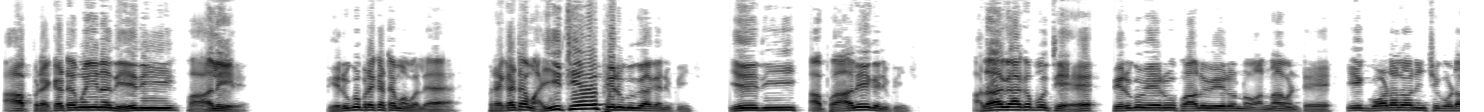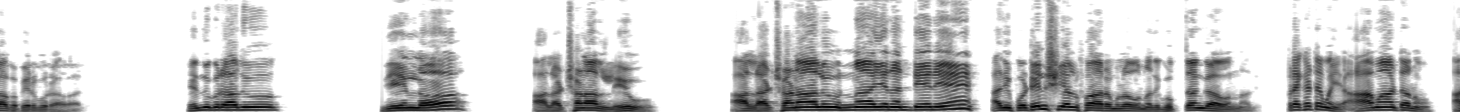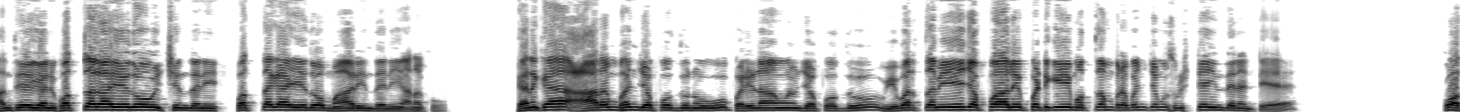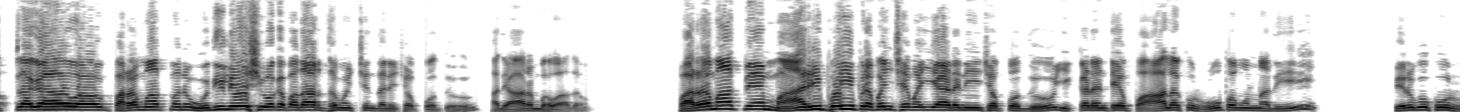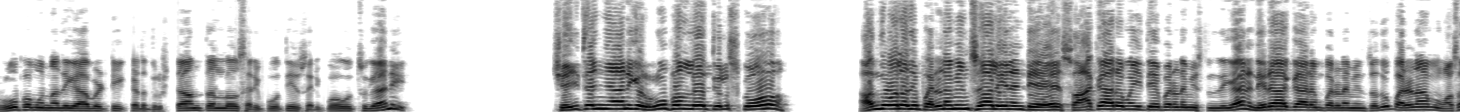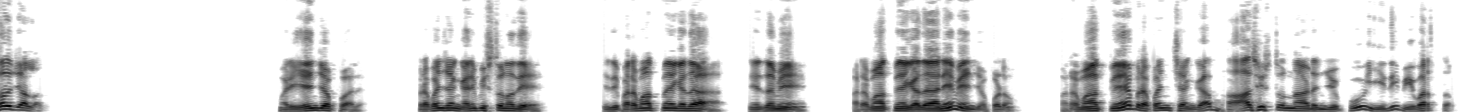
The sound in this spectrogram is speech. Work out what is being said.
ఆ ప్రకటమైనది ఏది పాలే. పెరుగు ప్రకటమవలే ప్రకటం అయితే పెరుగుగా కనిపించు. ఏది? ఆ పాలే కనిపించు. అలా కాకపోతే పెరుగు వేరు పాలు వేరు నువ్వు అన్నావంటే ఈ గోడలో నుంచి కూడా ఒక పెరుగు రావాలి. ఎందుకు రాదు? దీనిలో? ఆ లక్షణాలు లేవు. ఆ లక్షణాలు ఉన్నాయనంటేనే అది పొటెన్షియల్ ఫారంలో ఉన్నది గుప్తంగా ఉన్నది. ప్రకటమై ఆ మాటను అంతేగాని కొత్తగా ఏదో వచ్చిందని కొత్తగా ఏదో మారిందని అనకు. కనుక ఆరంభం చెప్పొద్దు నువ్వు పరిణామం చెప్పొద్దు వివర్తమే చెప్పాలి ఎప్పటికీ మొత్తం ప్రపంచము సృష్టి అయిందనంటే కొత్తగా పరమాత్మను వదిలేసి ఒక పదార్థం వచ్చిందని చెప్పొద్దు. అది ఆరంభవాదం. పరమాత్మే మారిపోయి ప్రపంచం అయ్యాడని చెప్పొద్దు. ఇక్కడంటే పాలకు రూపమున్నది పెరుగుకు రూపమున్నది కాబట్టి ఇక్కడ దృష్టాంతంలో సరిపోతే సరిపోవచ్చు గాని చైతన్యానికి రూపం లేదు తెలుసుకో. అందువల్ల అది పరిణమించాలి అంటే సాకారం అయితే పరిణమిస్తుంది కానీ నిరాకారం పరిణమించదు పరిణామం అసలు చల్లదు మరి ఏం చెప్పాలి? ప్రపంచం కనిపిస్తున్నదే. ఇది పరమాత్మే కదా. నిజమే. పరమాత్మే కదా అనే మేం చెప్పడం పరమాత్మే ప్రపంచంగా భాషిస్తున్నాడని చెప్పు ఇది వివర్తం.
